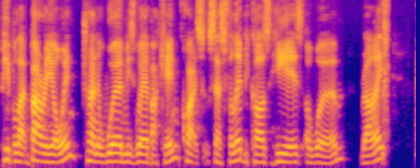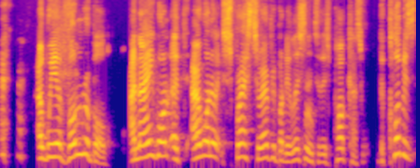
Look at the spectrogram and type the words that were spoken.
people like Barry Owen trying to worm his way back in quite successfully because he is a worm, right? and we are vulnerable. And I want to, I want to express to everybody listening to this podcast, the club is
